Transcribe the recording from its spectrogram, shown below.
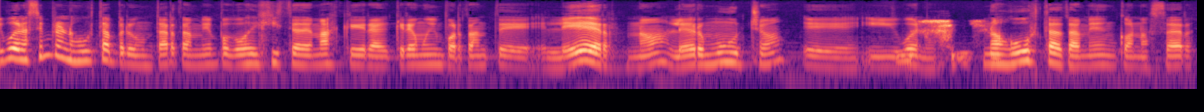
bueno, siempre nos gusta preguntar también, porque vos dijiste además que era, que era muy importante leer, ¿no? Leer mucho. Eh, y bueno, nos gusta también conocer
